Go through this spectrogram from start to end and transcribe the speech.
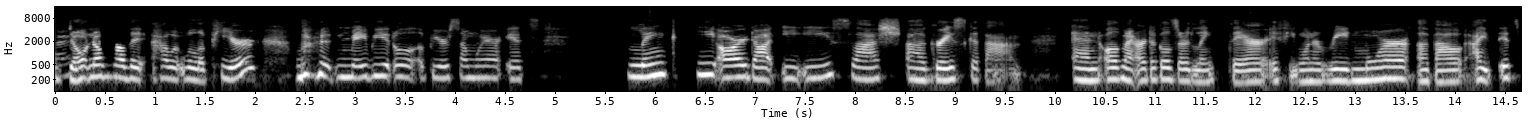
Okay. don't know how the how it will appear, but maybe it'll appear somewhere. It's linktr.ee slash uh, Grace Catan. And all of my articles are linked there if you want to read more about I it's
